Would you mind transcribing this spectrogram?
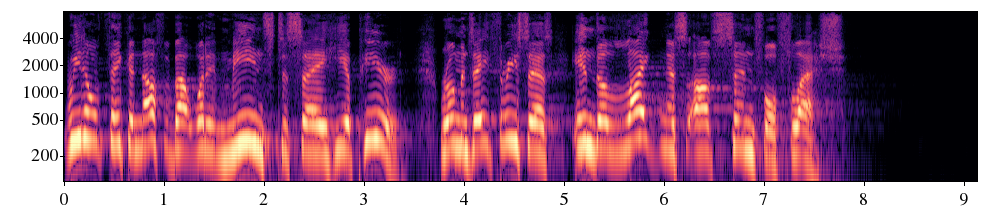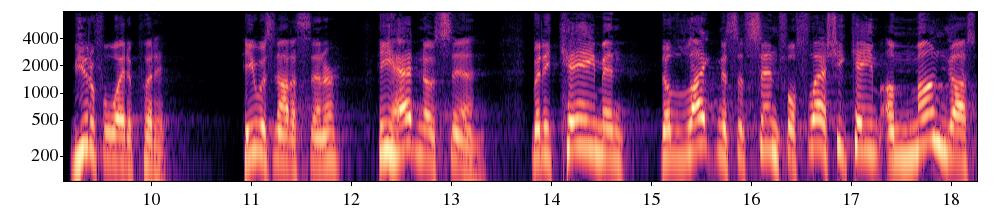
We don't think enough about what it means to say he appeared. Romans 8 3 says, in the likeness of sinful flesh. Beautiful way to put it. He was not a sinner. He had no sin, but he came in the likeness of sinful flesh. He came among us.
